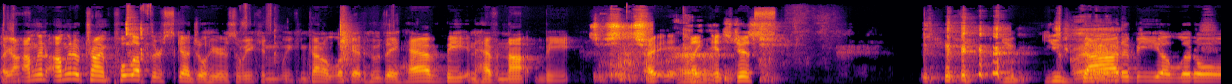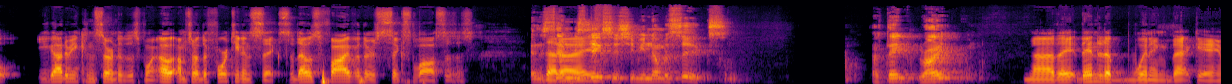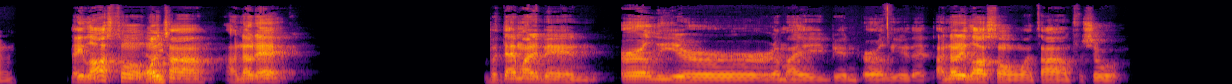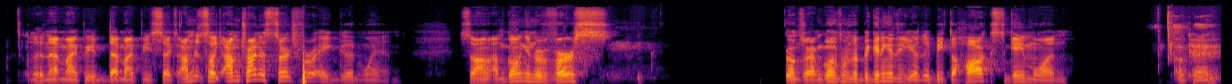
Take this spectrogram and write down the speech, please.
Like I'm gonna I'm gonna try and pull up their schedule here so we can we can kind of look at who they have beat and have not beat. I, like it's just you you gotta be a little you gotta be concerned at this point. Oh, I'm sorry, they're 14 and six, so that was five of their six losses. and that I- 76 should be number six. I think, right? Nah, they they ended up winning that game. They lost to him one time. I know that. But that might have been earlier. That might have been earlier. That I know they lost on one time for sure. Then that might be that might be six. I'm just like I'm trying to search for a good win, so I'm, I'm going in reverse. I'm sorry, I'm going from the beginning of the year. They beat the Hawks game one, Okay.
